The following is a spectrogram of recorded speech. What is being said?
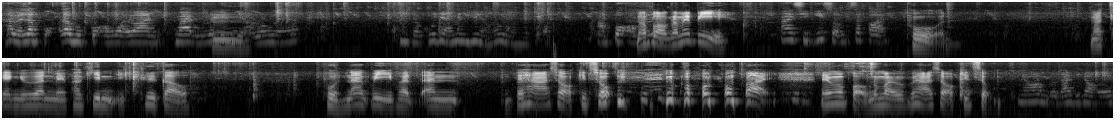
ถ้าเป็นเราปอกเราบุปอกเอาไว้บ้านบ้านมันเหนียวลงแล้วเดี๋ยวกูจะให้มันเหี่ยวแล้วลงไปก่อนเอาปอกมาปอกแล้วไม่ปีให้สิกิสมสก่อนพูดมาแกงอยู่เฮือนแม่พากินอีกคือเก่าพูดนางปีผัดอันไปหาสอกกินสมมาปอกหน้อไม้ให้มาปอกหน้อไม้ไปหาสอกกินสมย้อมเดี๋ยวได้พี่น้องเลย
